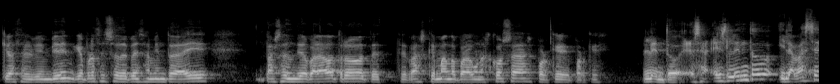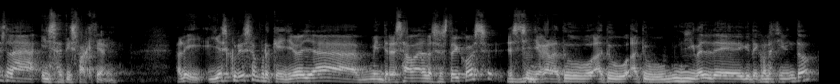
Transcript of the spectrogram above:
quiero hacer el bien bien. ¿Qué proceso de pensamiento hay ahí? ¿Pasa de un día para otro? ¿Te, te vas quemando por algunas cosas? ¿Por qué? ¿Por qué? Lento, o sea, es lento y la base es la insatisfacción. ¿Vale? Y es curioso porque yo ya me interesaban los estoicos, sin llegar a tu, a tu, a tu nivel de, de, conocimiento,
